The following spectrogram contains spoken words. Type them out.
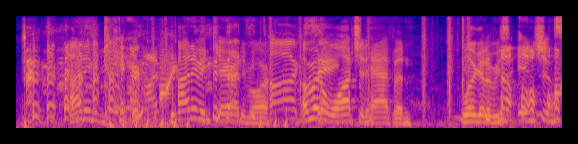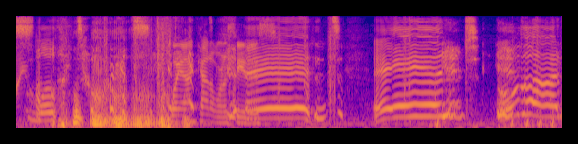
I don't even care. I don't even care anymore. I'm gonna watch it happen. Look at him. He's inching oh. slowly towards. Wait, I kind of want to see this. And and hold on.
